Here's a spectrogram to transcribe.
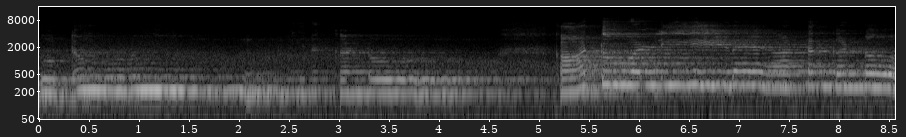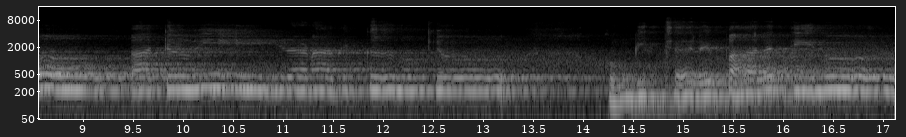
കൂട്ടം. കൂടും കണ്ടോ. കാട്ടുവള്ളിയുടെ കാറ്റു വീഴണതിക്ക് നോക്കിയോ? കുമ്പിച്ചൽ പാലത്തിനോരു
